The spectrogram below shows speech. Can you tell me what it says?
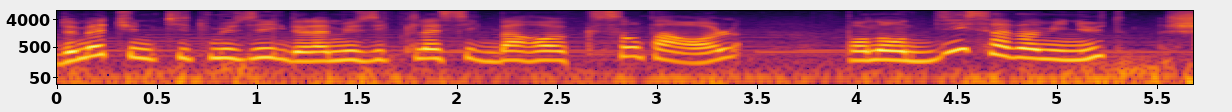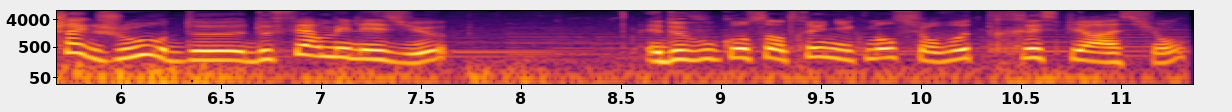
de mettre une petite musique, de la musique classique baroque sans parole, pendant 10 à 20 minutes chaque jour, de fermer les yeux et de vous concentrer uniquement sur votre respiration.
